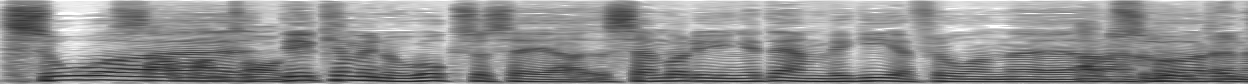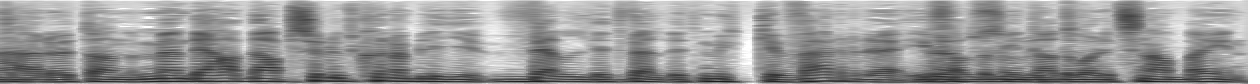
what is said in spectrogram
Så eh, Sammantaget. det kan vi nog också säga. Sen var det ju inget MVG från eh, Absolut arrangören inte. här, utan, men det hade absolut kunnat bli väldigt, väldigt mycket värre ifall de Absolut. inte hade varit snabba in.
